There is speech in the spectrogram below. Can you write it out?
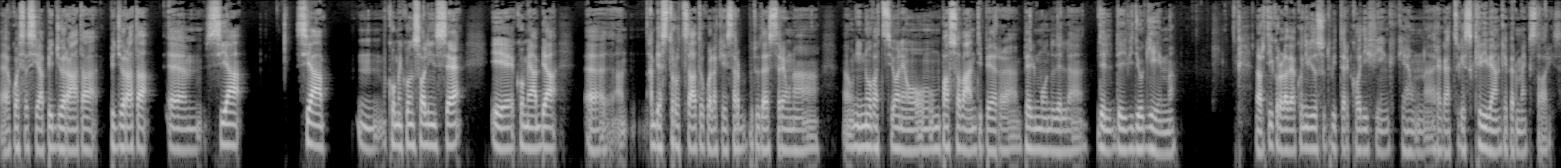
uh, questa sia peggiorata, peggiorata um, sia, sia mh, come console in sé e come abbia, uh, abbia strozzato quella che sarebbe potuta essere una, un'innovazione o un passo avanti per, per il mondo del, del, dei videogame. L'articolo l'aveva condiviso su Twitter Cody Fink, che è un ragazzo che scrive anche per Mac Stories.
